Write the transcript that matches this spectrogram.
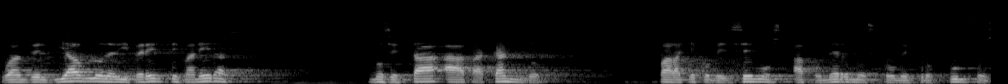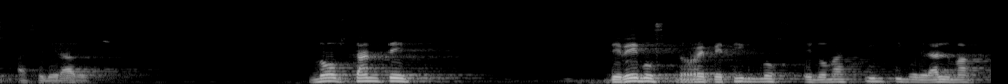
cuando el diablo de diferentes maneras nos está atacando para que comencemos a ponernos con nuestros pulsos acelerados. No obstante, debemos repetirnos en lo más íntimo del alma,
